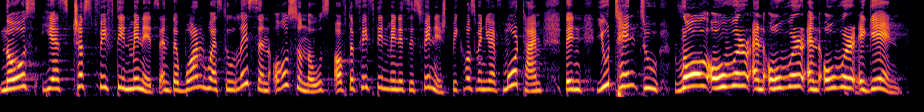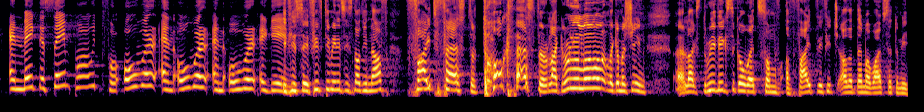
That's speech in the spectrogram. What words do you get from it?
knows he has just 15 minutes, and the one who has to listen also knows after 15 minutes is finished. Because when you have more time, then you tend to roll over and over and over again and make the same point for over and over and over again. If you say 50 minutes is not enough, fight faster, talk faster, like like a machine. Uh, like three weeks ago, we had some a fight with each other. Then my wife said to me,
